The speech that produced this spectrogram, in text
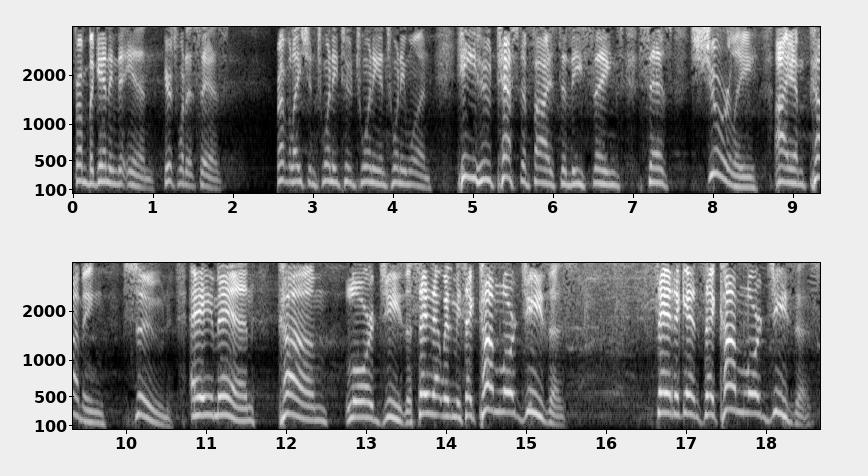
from beginning to end. Here's what it says Revelation 22 20 and 21. He who testifies to these things says, Surely I am coming soon. Amen. Come, Lord Jesus. Say that with me. Say, Come, Lord Jesus. Say it again. Say, Come, Lord Jesus.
